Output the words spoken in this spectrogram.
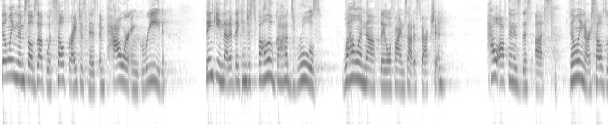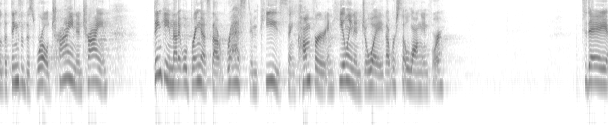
filling themselves up with self righteousness and power and greed, thinking that if they can just follow God's rules well enough, they will find satisfaction. How often is this us, filling ourselves with the things of this world, trying and trying, thinking that it will bring us that rest and peace and comfort and healing and joy that we're so longing for. Today,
